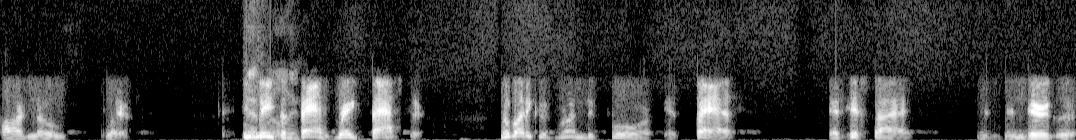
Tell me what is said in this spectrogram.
hard nosed player. He definitely. made the fast break faster. Nobody could run the floor as fast at his side than Derek Hood.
